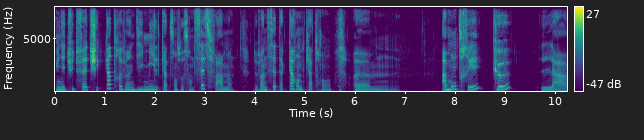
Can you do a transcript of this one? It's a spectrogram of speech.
une étude faite chez 90 476 femmes de 27 à 44 ans euh, a montré que la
